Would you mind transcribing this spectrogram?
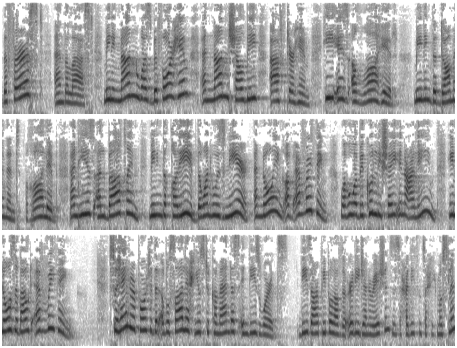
The first and the last. Meaning none was before Him and none shall be after Him. He is al-zahir, meaning the dominant, ghalib. And he is al-batin, meaning the qareeb, the one who is near and knowing of everything. وَهُوَ بِكُلِّ شَيْءٍ عَلِيمٍ He knows about everything. Suhail reported that Abu Salih used to command us in these words. These are people of the early generations. This is hadith in Sahih Muslim.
